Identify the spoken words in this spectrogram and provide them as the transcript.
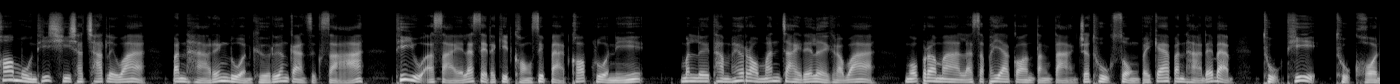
ข้อมูลที่ชี้ชัดๆ เลยว่า ปัญหาเร่งด่วนคือเรื่องการศึกษา ที่อยู่อาศัยและเศรษฐกิจของ 18 ครอบครัวนี้ มันเลยทำให้เรามั่นใจได้เลยครับว่า งบประมาณและทรัพยากรต่างๆ จะถูกส่งไปแก้ปัญหาได้แบบถูกที่ถูกคน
